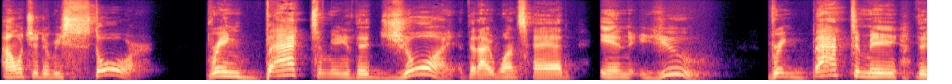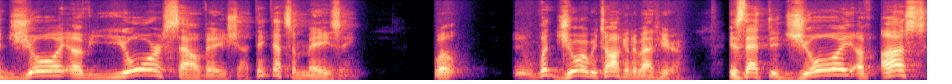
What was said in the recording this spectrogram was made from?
I want you to restore, bring back to me the joy that I once had in you. Bring back to me the joy of your salvation. I think that's amazing. Well, what joy are we talking about here? Is that the joy of us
